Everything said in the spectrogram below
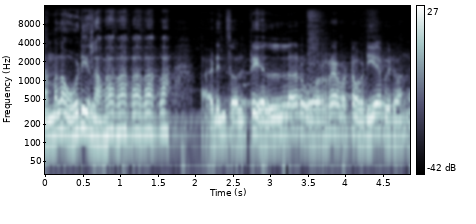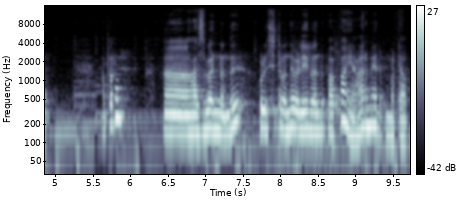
நம்மலாம் ஓடிடலாம். வா வா வா வா வா அப்படின்னு சொல்லிட்டு எல்லோரும் ஒரே ஓட்டம் ஒடியே போயிடுவாங்க. அப்புறம் ஹஸ்பண்ட் வந்து குளிச்சுட்டு வந்து வெளியில் வந்து பார்ப்பான். யாருமே இருக்க மாட்டான்.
